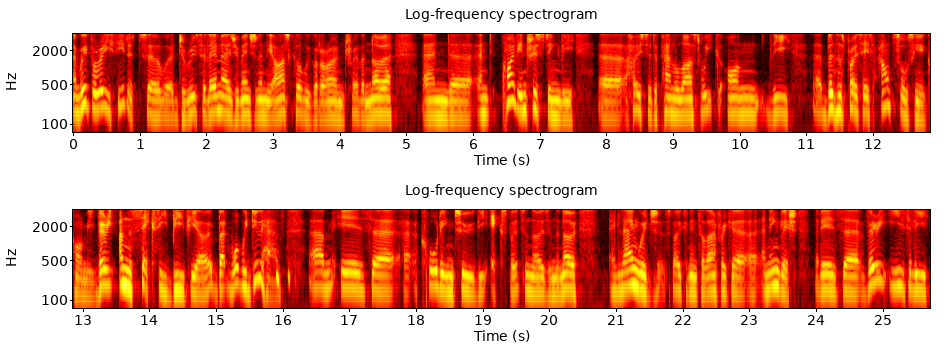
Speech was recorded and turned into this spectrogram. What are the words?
And we've already seen it. So uh, Jerusalem, as you mentioned in the article, we've got our own Trevor Noah, and uh, and quite interestingly, uh, hosted a panel last week on the uh, business process outsourcing economy. Very unsexy BPO, but what we do have um, is, uh, according to the experts and those in the know, a language spoken in South Africa, uh, an English that is uh, very easily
